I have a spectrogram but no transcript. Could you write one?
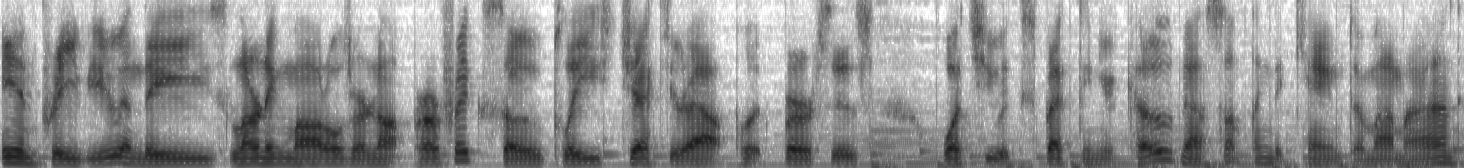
in preview and these learning models are not perfect, so please check your output versus what you expect in your code. Now, something that came to my mind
